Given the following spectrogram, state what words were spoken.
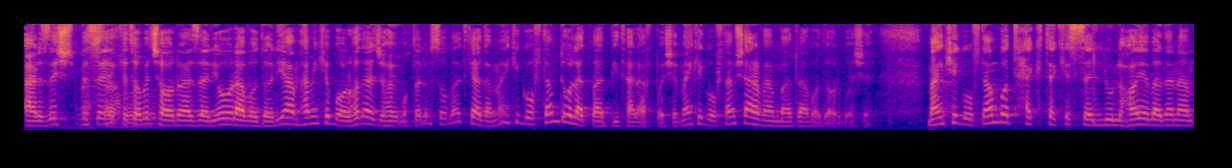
ارزش مثل. کتاب چهار نظریه و رواداری هم همین که بارها در جاهای مختلف صحبت کردم. من که گفتم دولت باید بیطرف باشه. من که گفتم شهروند باید روادار باشه. من که گفتم با تک تک سلول های بدنم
